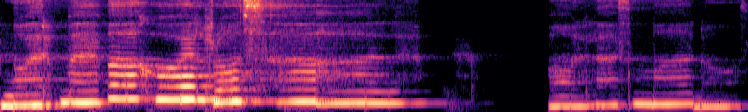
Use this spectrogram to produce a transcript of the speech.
Duerme bajo el rosal con las manos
